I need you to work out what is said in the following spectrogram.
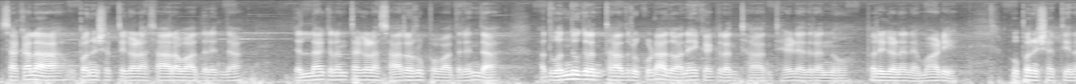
ಸಕಲ ಉಪನಿಷತ್ತುಗಳ ಸಾರವಾದ್ದರಿಂದ ಎಲ್ಲ ಗ್ರಂಥಗಳ ಸಾರರೂಪವಾದ್ದರಿಂದ ಅದು ಒಂದು ಗ್ರಂಥ ಆದರೂ ಕೂಡ ಅದು ಅನೇಕ ಗ್ರಂಥ ಅಂತ ಹೇಳಿ ಅದರನ್ನು ಪರಿಗಣನೆ ಮಾಡಿ ಉಪನಿಷತ್ತಿನ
